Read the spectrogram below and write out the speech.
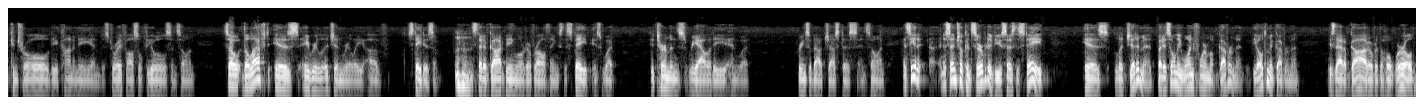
control the economy and destroy fossil fuels and so on. So the left is a religion, really, of statism. Mm-hmm. Instead of God being Lord over all things, the state is what determines reality and what brings about justice and so on. And see, an, an essential conservative view says the state is legitimate, but it's only one form of government. The ultimate government is that of God over the whole world.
